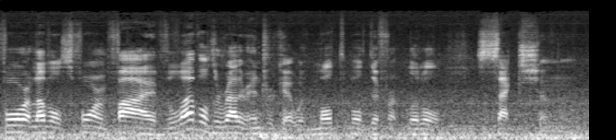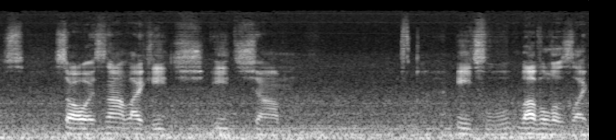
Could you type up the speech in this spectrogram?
four levels four and five, the levels are rather intricate with multiple different little sections. So it's not like each each um, each level is like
